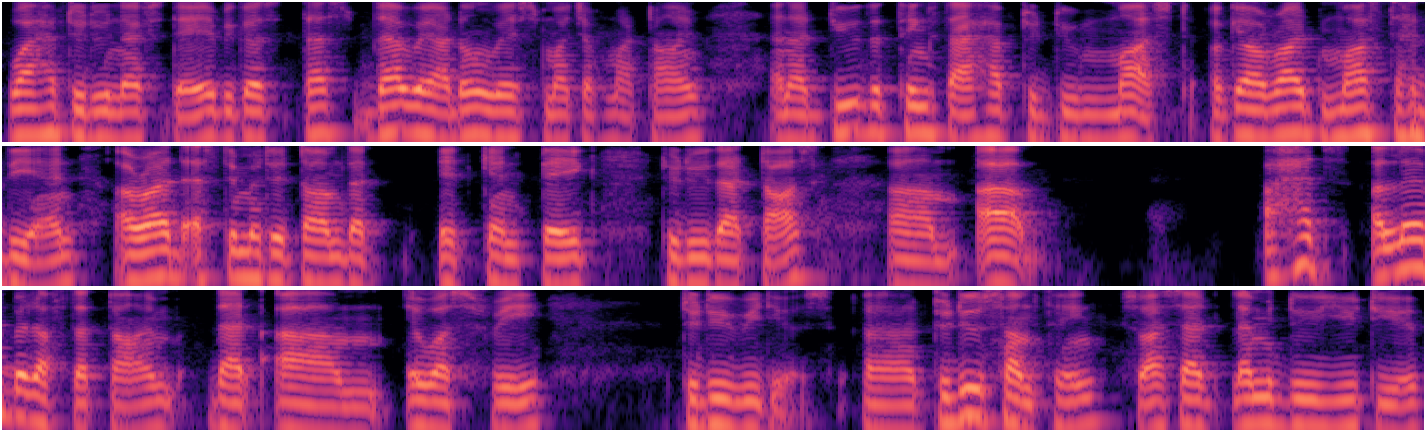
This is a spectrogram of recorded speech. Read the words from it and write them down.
what i have to do next day because that's that way i don't waste much of my time and i do the things that i have to do must. Okay i write must at the end. I write estimated time that it can take to do that task. Um uh, I had a little bit of the time that um it was free to do videos, uh, to do something. So I said, let me do YouTube,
